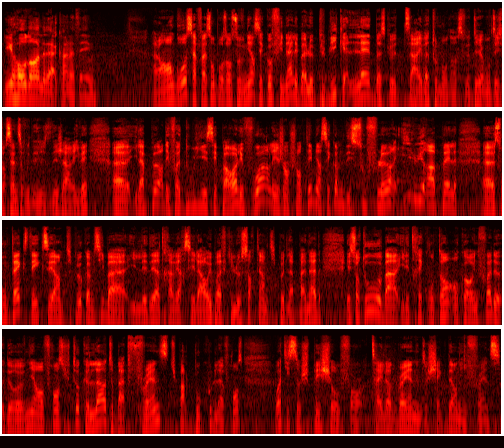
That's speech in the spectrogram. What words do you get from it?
you hold on to that kind of thing. Alors en gros, sa façon pour s'en souvenir, c'est qu'au final, eh ben, le public l'aide parce que ça arrive à tout le monde. hein. Si vous êtes déjà monté sur scène, ça vous est déjà arrivé. Euh, il a peur des fois d'oublier ses paroles et voir les gens chanter. eh Bien, c'est comme des souffleurs. Il lui rappelle euh, son texte et que c'est un petit peu comme si bah, il l'aidait à traverser la rue. Bref, qu'il le sortait un petit peu de la panade. Et surtout, bah, il est très content encore une fois de, revenir en France. You talk a lot about. Tu parles beaucoup de la France. What is so special for Tyler Bryan and the Shakedown in France?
